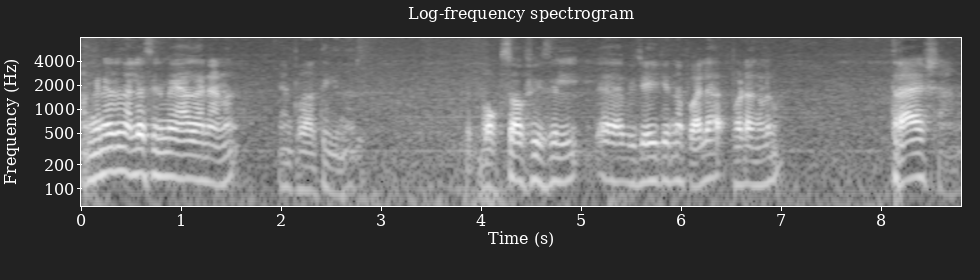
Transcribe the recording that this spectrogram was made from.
അങ്ങനെ ഒരു നല്ല സിനിമയാകാനാണ് ഞാൻ പ്രാർത്ഥിക്കുന്നത്. ബോക്സ് ഓഫീസിൽ വിജയിക്കുന്ന പല പടങ്ങളും ത്രാഷാണ്.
